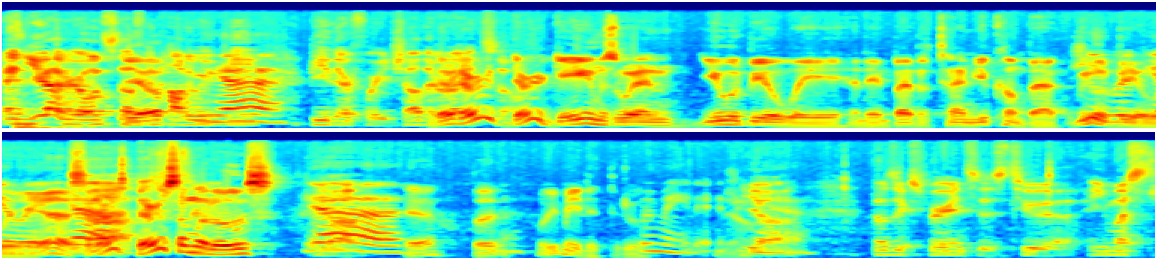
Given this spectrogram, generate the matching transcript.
and you have your own stuff. Yep. And how do we Yeah. be, be there for each other? There, right? there, So- there are games when you would be away, and then by the time you come back, we He would, be, would be away. away, Yeah, so yeah. there's, there are some of those. Yeah. Yeah, but we made it through. We made it. Yeah. Those experiences too. Uh, you must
